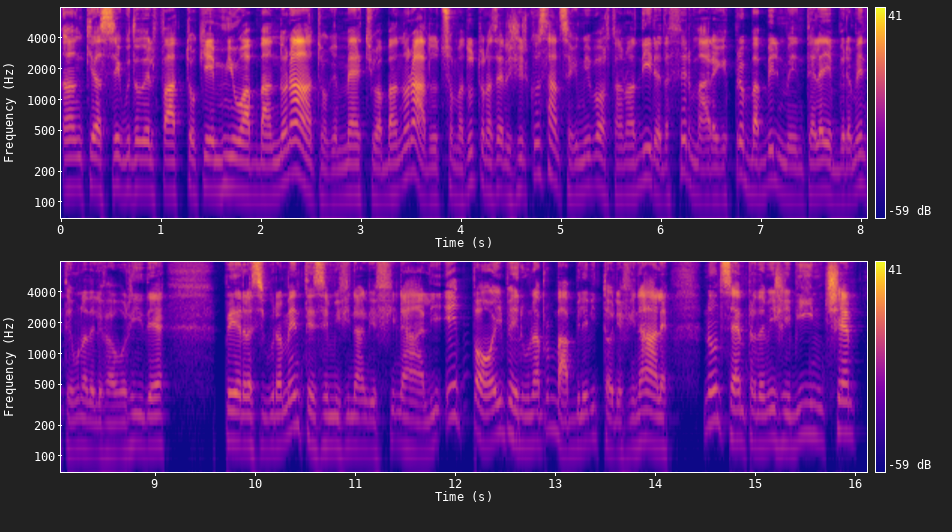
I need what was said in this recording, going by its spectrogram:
Anche a seguito del fatto che Mew ha abbandonato, che Matthew ha abbandonato, insomma tutta una serie di circostanze che mi portano a dire ed affermare che probabilmente lei è veramente una delle favorite per sicuramente semifinali e finali e poi per una probabile vittoria finale. Non sempre da amici vince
